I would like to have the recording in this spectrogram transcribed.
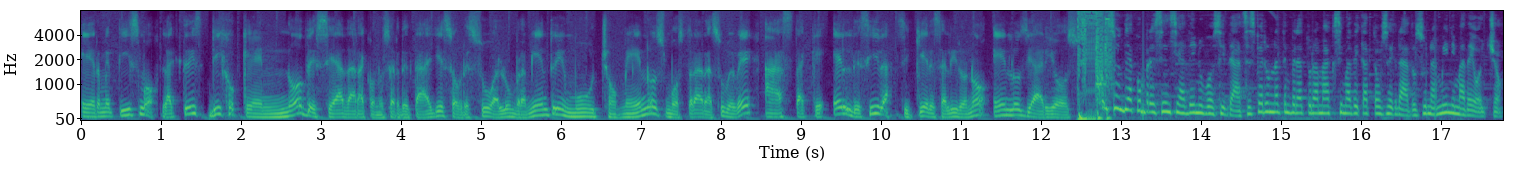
hermetismo. La actriz dijo que no desea dar a conocer detalles sobre su alumbramiento y mucho menos mostrar a su bebé hasta que él decida si quiere salir o no en los diarios. Es un día con presencia de nubosidad. Se espera una temperatura máxima de 14 grados, una mínima de 8.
